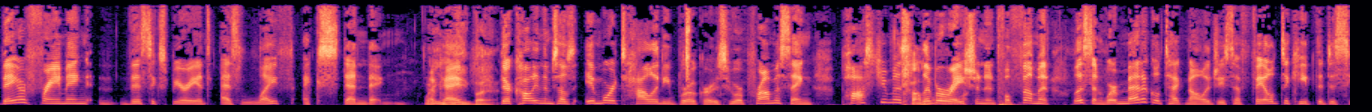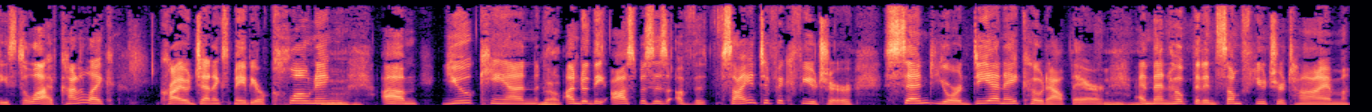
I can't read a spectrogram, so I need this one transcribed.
They are framing this experience as life extending. What do you okay, mean by it? they're calling themselves immortality brokers who are promising posthumous Come liberation and fulfillment. Listen, where medical technologies have failed to keep the deceased alive, kind of like cryogenics maybe or cloning um, you can No. under the auspices of the scientific future send your dna code out there Mm-hmm. and then hope that in some future time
